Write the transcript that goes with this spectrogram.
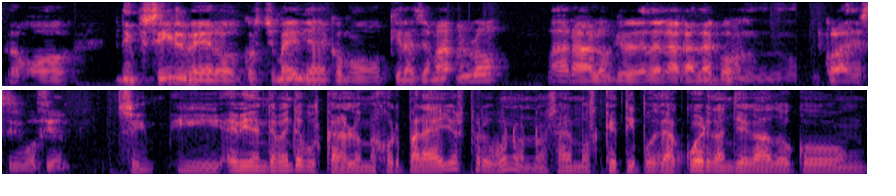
Luego Deep Silver o Coach Media, como quieras llamarlo, hará lo que le dé la gana con, con la distribución. Sí, y evidentemente buscarán lo mejor para ellos, pero bueno, no sabemos qué tipo de acuerdo han llegado con,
